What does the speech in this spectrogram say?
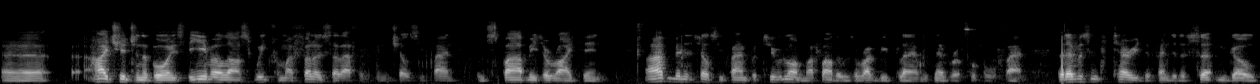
uh, hi, Chidge and the boys. The email last week from my fellow South African Chelsea fan inspired me to write in. I haven't been a Chelsea fan for too long. My father was a rugby player and was never a football fan. But ever since Terry defended a certain goal,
